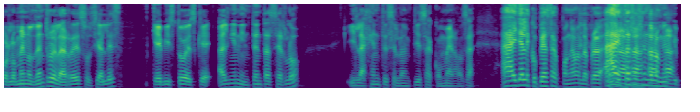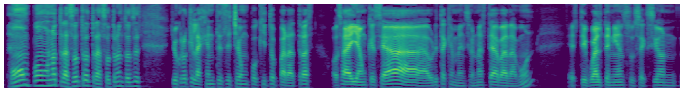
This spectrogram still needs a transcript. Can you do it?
por lo menos dentro de las redes sociales, que he visto es que alguien intenta hacerlo y la gente se lo empieza a comer. O sea, ay, ya le copiaste, pongamos la prueba. Ah, estás haciendo lo mismo. Y pum, pum, uno tras otro, tras otro. Entonces, yo creo que la gente se echa un poquito para atrás. O sea, y aunque sea ahorita que mencionaste a Badabun, este igual tenían su sección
